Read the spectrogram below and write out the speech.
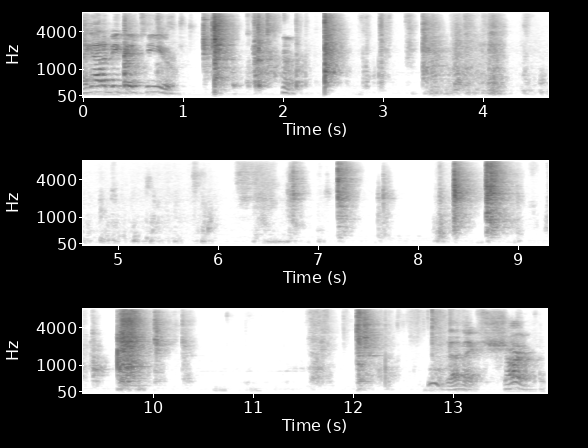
I got to be good to you. Ooh, that knife's sharp.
